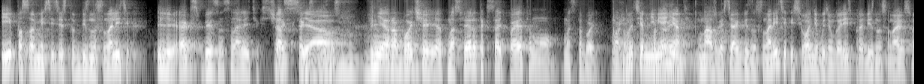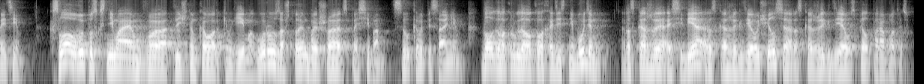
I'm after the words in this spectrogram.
и по совместительству бизнес-аналитик. Или экс-бизнес-аналитик. Сейчас Экс я вне рабочей атмосферы, так сказать, поэтому мы с тобой можем Но тем не поговорить. менее, у нас в гостях бизнес-аналитик, и сегодня будем говорить про бизнес-анализ в IT. К слову, выпуск снимаем в отличном коворкинге Имагуру, за что им большое спасибо. Ссылка в описании. Долго вокруг да около ходить не будем. Расскажи о себе, расскажи, где учился, расскажи, где успел поработать.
